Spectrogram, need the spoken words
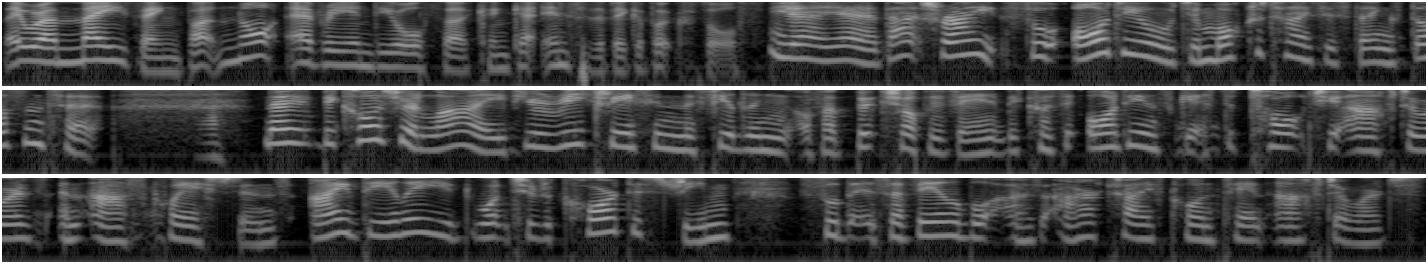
They were amazing, but not every indie author can get into the bigger bookstores. Yeah, yeah, that's right. So audio democratizes things, doesn't it? Now, because you're live, you're recreating the feeling of a bookshop event because the audience gets to talk to you afterwards and ask questions. Ideally, you'd want to record the stream so that it's available as archive content afterwards.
